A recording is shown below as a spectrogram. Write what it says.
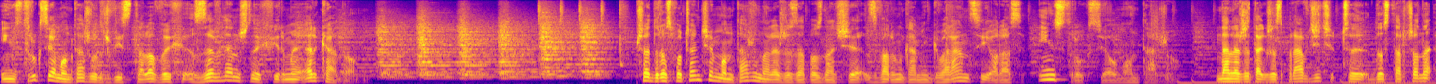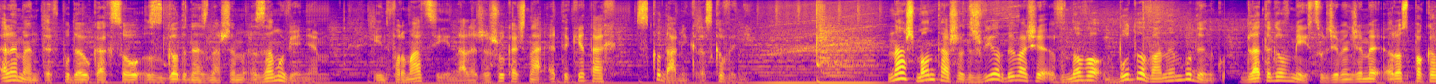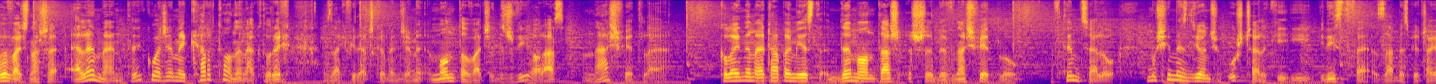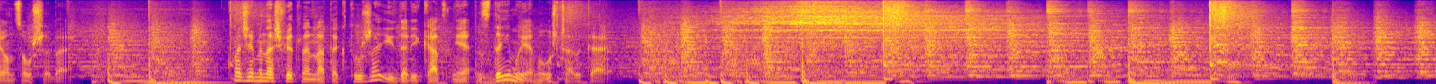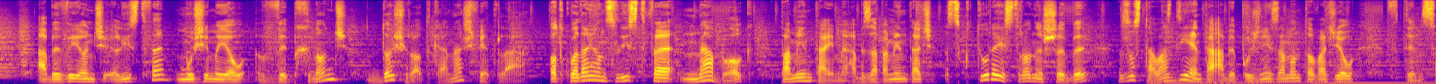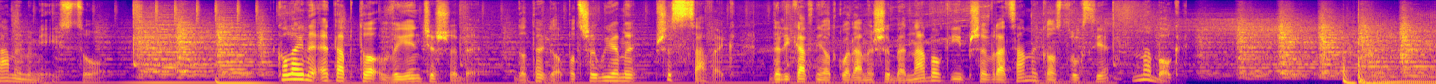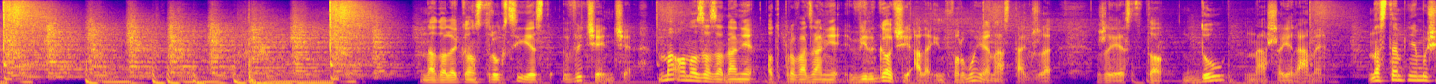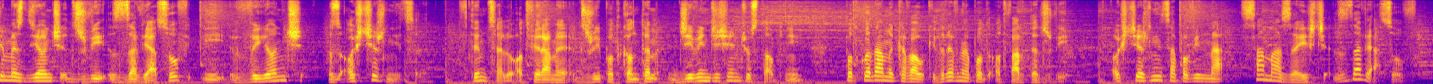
Instrukcja montażu drzwi stalowych zewnętrznych firmy Ercado. Przed rozpoczęciem montażu należy zapoznać się z warunkami gwarancji oraz instrukcją montażu. Należy także sprawdzić, czy dostarczone elementy w pudełkach są zgodne z naszym zamówieniem. Informacji należy szukać na etykietach z kodami kreskowymi. Nasz montaż drzwi odbywa się w nowo budowanym budynku. Dlatego w miejscu, gdzie będziemy rozpakowywać nasze elementy, kładziemy kartony, na których za chwileczkę będziemy montować drzwi oraz naświetle. Kolejnym etapem jest demontaż szyby w naświetlu. W tym celu musimy zdjąć uszczelki i listwę zabezpieczającą szybę. Kładziemy naświetlę na tekturze i delikatnie zdejmujemy uszczelkę. Aby wyjąć listwę, musimy ją wypchnąć do środka naświetla. Odkładając listwę na bok, pamiętajmy, aby zapamiętać, z której strony szyby została zdjęta, aby później zamontować ją w tym samym miejscu. Kolejny etap to wyjęcie szyby. Do tego potrzebujemy przyssawek. Delikatnie odkładamy szybę na bok i przewracamy konstrukcję na bok. Na dole konstrukcji jest wycięcie. Ma ono za zadanie odprowadzanie wilgoci, ale informuje nas także, że jest to dół naszej ramy. Następnie musimy zdjąć drzwi z zawiasów i wyjąć z ościeżnicy. W tym celu otwieramy drzwi pod kątem 90 stopni, podkładamy kawałki drewna pod otwarte drzwi. Ościeżnica powinna sama zejść z zawiasów.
